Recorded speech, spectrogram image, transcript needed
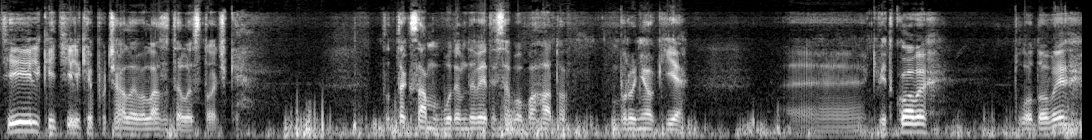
Тільки-тільки почали вилазити листочки. Тут так само будемо дивитися, бо багато бруньок є е, квіткових, плодових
